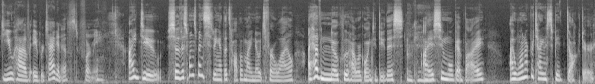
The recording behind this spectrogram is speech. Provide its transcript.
do you have a protagonist for me? I do. So this one's been sitting at the top of my notes for a while. I have no clue how we're going to do this. Okay. I assume we'll get by. I want our protagonist to be a doctor.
